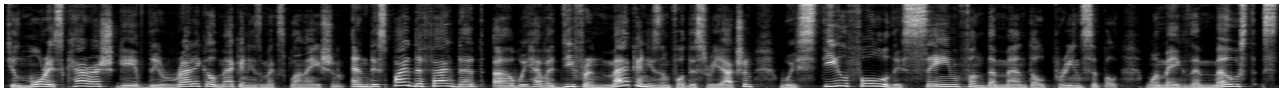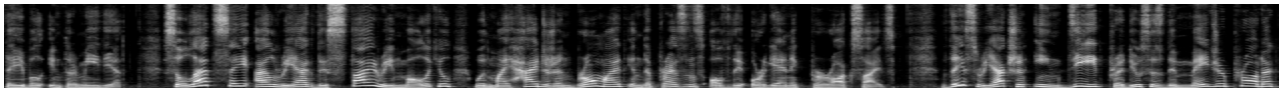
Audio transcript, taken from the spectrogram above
till Maurice Kharasch gave the radical mechanism explanation. And despite the fact that uh, we have a different mechanism for this reaction, we still follow the same fundamental principle. We make the most stable intermediate. So let's say I'll react this styrene molecule with my hydrogen bromide in the presence of the organic peroxides. This reaction indeed produces the major product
